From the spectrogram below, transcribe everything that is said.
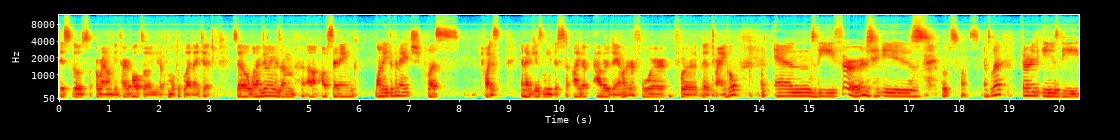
this goes around the entire bolt, so you have to multiply by two. So what I'm doing is I'm uh, offsetting one eighth of an H plus twice, and that gives me this outer, outer diameter for for the triangle. And the third is, oops, let's cancel that. Third is the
